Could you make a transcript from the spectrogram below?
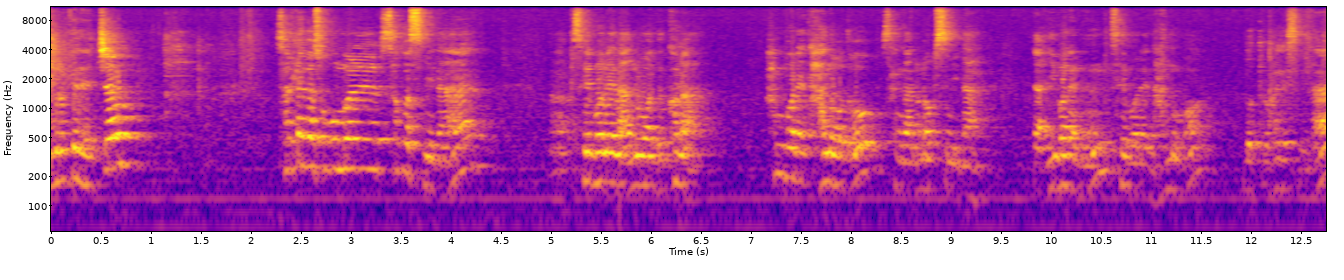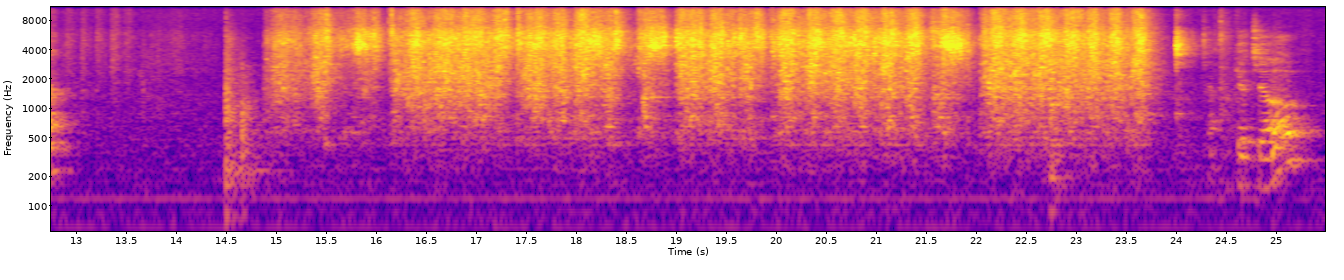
자, 부드럽게 됐죠? 설탕과 소금을 섞었습니다. 어, 세 번에 나누어 넣거나 한 번에 다 넣어도 상관은 없습니다. 자, 이번에는 세 번에 나누어 넣도록 하겠습니다. 자, 섞였죠?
